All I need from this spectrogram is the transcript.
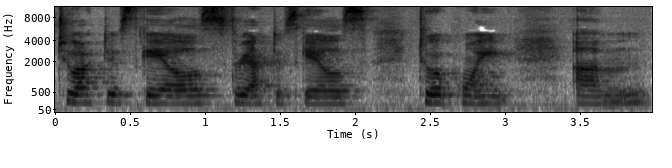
two octave scales, three octave scales to a point, um,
